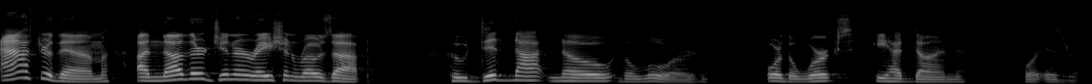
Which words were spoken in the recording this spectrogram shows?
after them, another generation rose up who did not know the Lord or the works he had done for Israel.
